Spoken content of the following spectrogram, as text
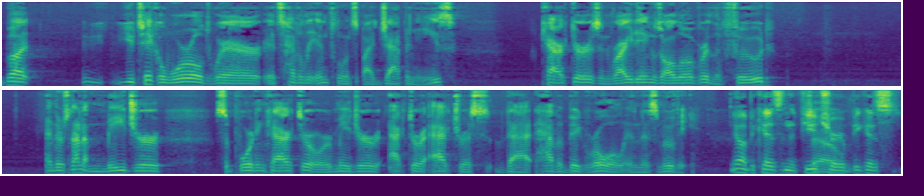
But you take a world where it's heavily influenced by Japanese characters and writings all over the food, and there's not a major supporting character or major actor or actress that have a big role in this movie. No, because in the future, So- because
